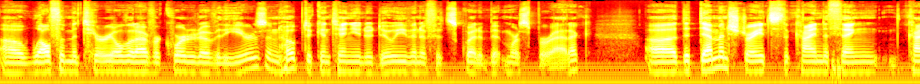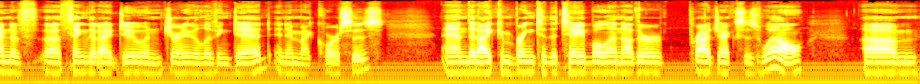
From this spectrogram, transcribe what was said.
a, wealth of material that I've recorded over the years and hope to continue to do, even if it's quite a bit more sporadic. Uh, that demonstrates the kind of thing, kind of uh, thing that I do in Journey of the Living Dead and in my courses, and that I can bring to the table in other projects as well. Um,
